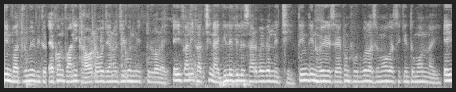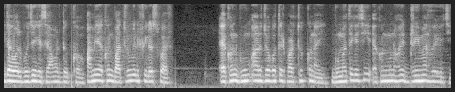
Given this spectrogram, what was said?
দিন বাথরুমের ভিতর। এখন পানি খাওয়াটাও যেন জীবন মৃত্যুর লড়াই। এই পানি খাচ্ছি না গিলে গিলে সার্ভাইভাল নিচ্ছি। তিন দিন হয়ে গেছে এখন ফুটবল আছে মগ আছে কিন্তু মন নাই। এই দেওয়াল বুঝে গেছে আমার দুঃখ। আমি এখন বাথরুমের ফিলোসফার। এখন ঘুম আর জগতের পার্থক্য নাই। ঘুমাতে গেছি এখন মনে হয় ড্রিমার হয়ে গেছি।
